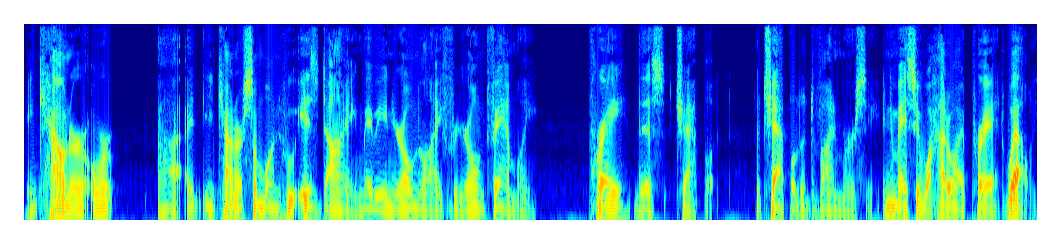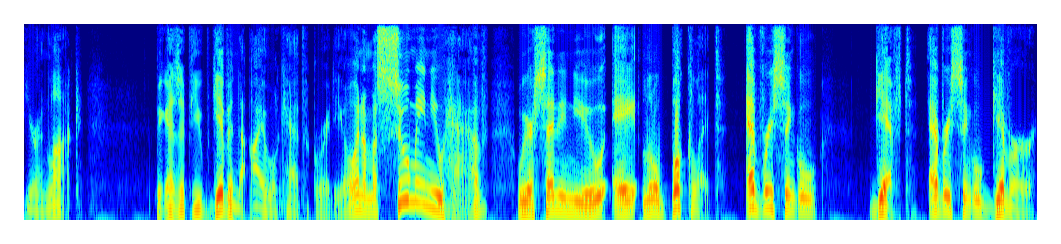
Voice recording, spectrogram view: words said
encounter or uh, encounter someone who is dying, maybe in your own life or your own family, pray this chaplet, the chaplet of divine mercy. And you may say, well, how do I pray it? Well, you're in luck. Because if you've given to Iowa Catholic Radio, and I'm assuming you have, we are sending you a little booklet. Every single gift, every single giver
